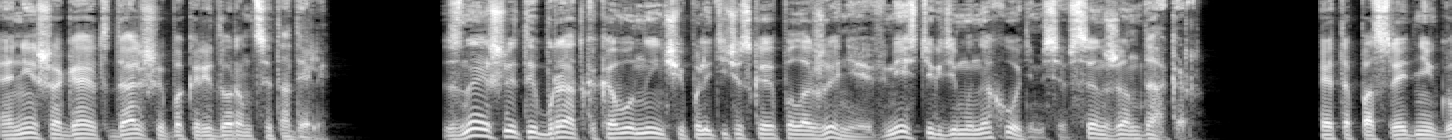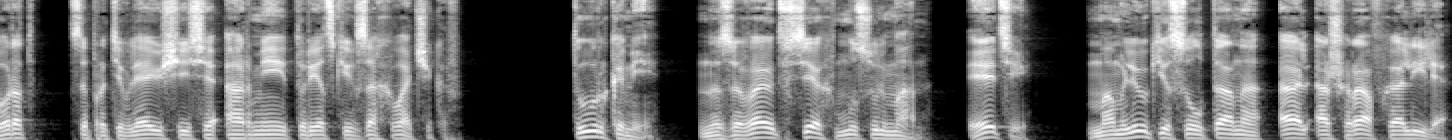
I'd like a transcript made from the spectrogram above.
Они шагают дальше по коридорам цитадели. Знаешь ли ты, брат, каково нынче политическое положение в месте, где мы находимся, в Сен-Жан-Дакар? Это последний город, сопротивляющийся армии турецких захватчиков. Турками называют всех мусульман. Эти – мамлюки султана Аль-Ашраф Халиля.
